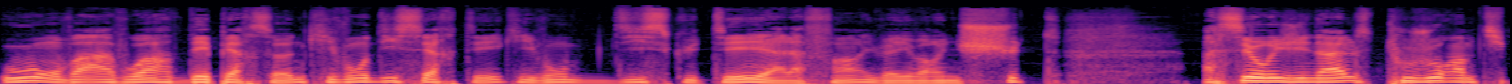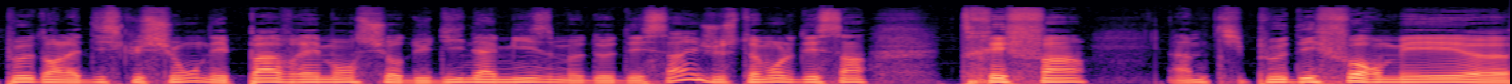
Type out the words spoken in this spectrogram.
où on va avoir des personnes qui vont disserter, qui vont discuter, et à la fin, il va y avoir une chute assez originale, toujours un petit peu dans la discussion, on n'est pas vraiment sur du dynamisme de dessin, et justement le dessin très fin, un petit peu déformé, euh,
